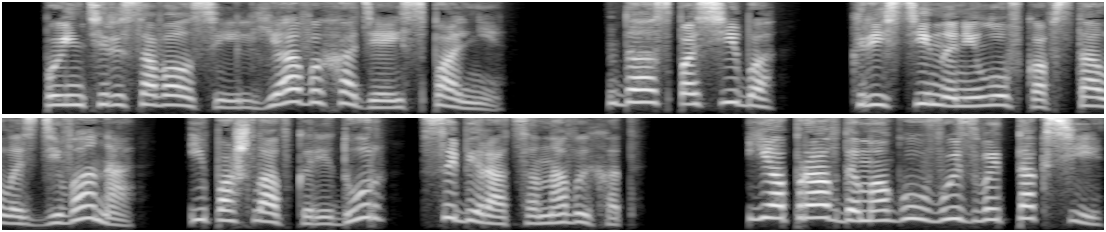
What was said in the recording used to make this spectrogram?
— поинтересовался Илья, выходя из спальни. «Да, спасибо». Кристина неловко встала с дивана и пошла в коридор собираться на выход. «Я правда могу вызвать такси.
